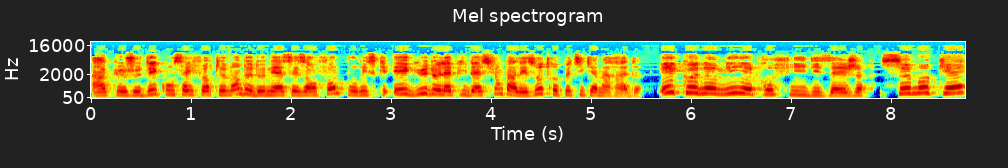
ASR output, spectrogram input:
hein, que je déconseille fortement de donner à ses enfants pour risque aigu de lapidation par les autres petits camarades. Économie et profit, disais-je, se moquaient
